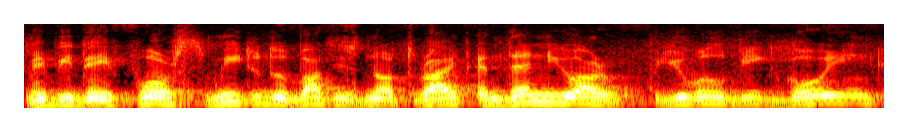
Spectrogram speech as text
Maybe they force me to do what is not right, and then you are you will be going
